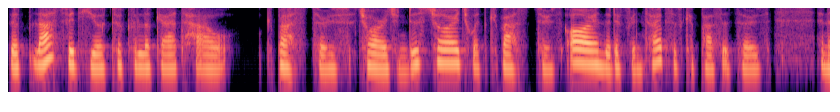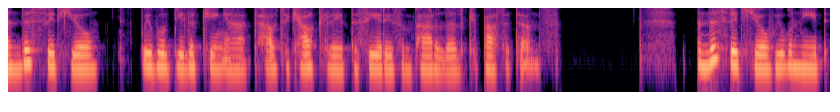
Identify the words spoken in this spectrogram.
The last video took a look at how capacitors charge and discharge, what capacitors are and the different types of capacitors, and in this video we will be looking at how to calculate the series and parallel capacitance. In this video we will need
